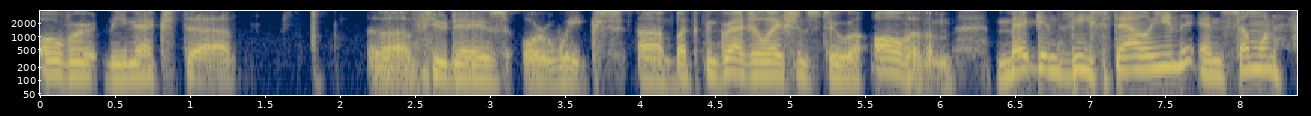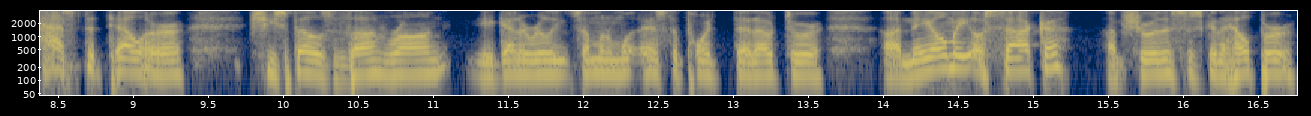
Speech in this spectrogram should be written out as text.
over the next uh, a few days or weeks. Uh, but congratulations to all of them. Megan Thee Stallion, and someone has to tell her she spells the wrong. You got to really, someone has to point that out to her. Uh, Naomi Osaka, I'm sure this is going to help her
